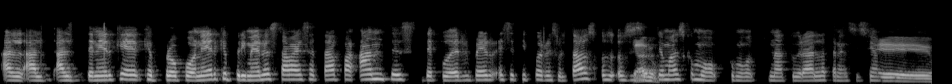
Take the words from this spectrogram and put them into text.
al, al, al tener que, que, proponer que primero estaba esa etapa antes de poder ver ese tipo de resultados? ¿O, o se sintió más como, como natural la transición? Eh,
